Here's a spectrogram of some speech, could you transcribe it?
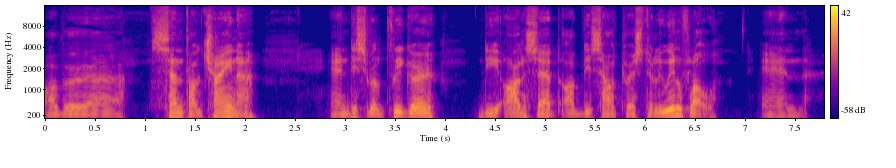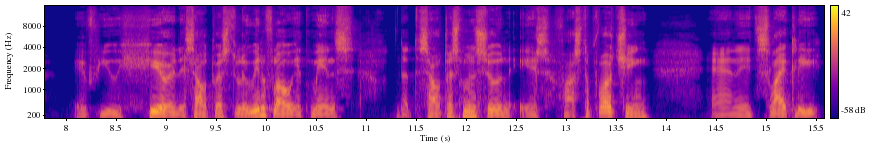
over uh, central China and this will trigger the onset of the southwesterly wind flow and if you hear the southwesterly wind flow it means that the southwest monsoon is fast approaching and it's likely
